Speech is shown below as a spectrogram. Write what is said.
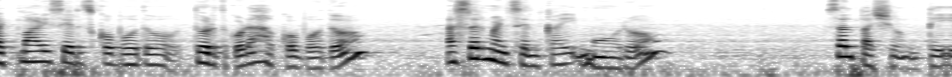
ಕಟ್ ಮಾಡಿ ಸೇರಿಸ್ಕೋಬೋದು, ತುರಿದು ಕೂಡ ಹಾಕ್ಕೋಬೋದು. ಹಸಿರು ಮೆಣಸಿನ್ಕಾಯಿ ಮೂರು, ಸ್ವಲ್ಪ ಶುಂಠಿ,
